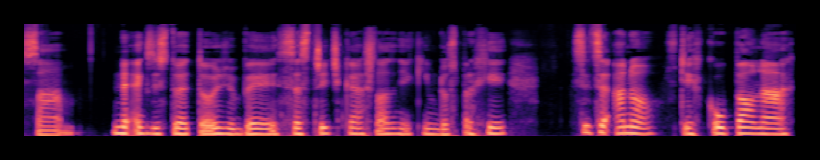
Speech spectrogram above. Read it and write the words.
sám. Neexistuje to, že by sestřička šla s někým do sprchy. Sice ano, v těch koupelnách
